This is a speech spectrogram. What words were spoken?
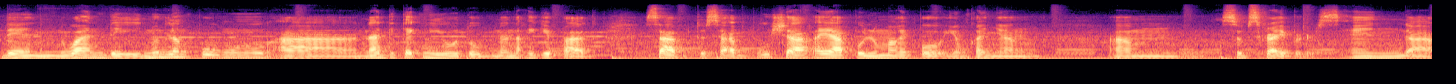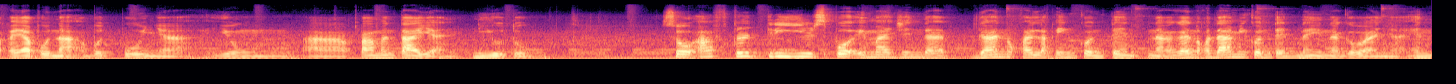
Then one day nun lang po ah, na-detect ni YouTube na nakikipag sub to sub po siya. Kaya po lumaki po yung kanyang um, subscribers. And ah, kaya po naabot po niya yung ah, pamantayan ni YouTube. So after 3 years po, imagine that, gaano kalaking content na, gaano kadaming content na yung nagawa niya. And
